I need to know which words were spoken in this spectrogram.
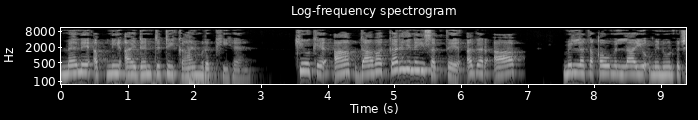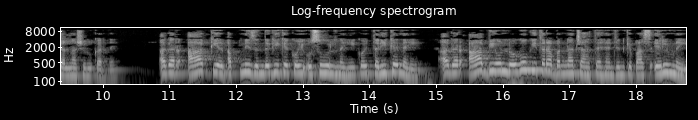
میں نے اپنی آئیڈینٹی قائم رکھی ہے۔ کیونکہ آپ دعوی کر ہی نہیں سکتے اگر آپ ملت قوم اللہ یؤمنون پہ چلنا شروع کر دیں۔ اگر آپ کی اپنی زندگی کے کوئی اصول نہیں، کوئی طریقے نہیں، اگر آپ بھی ان لوگوں کی طرح بننا چاہتے ہیں جن کے پاس علم نہیں،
